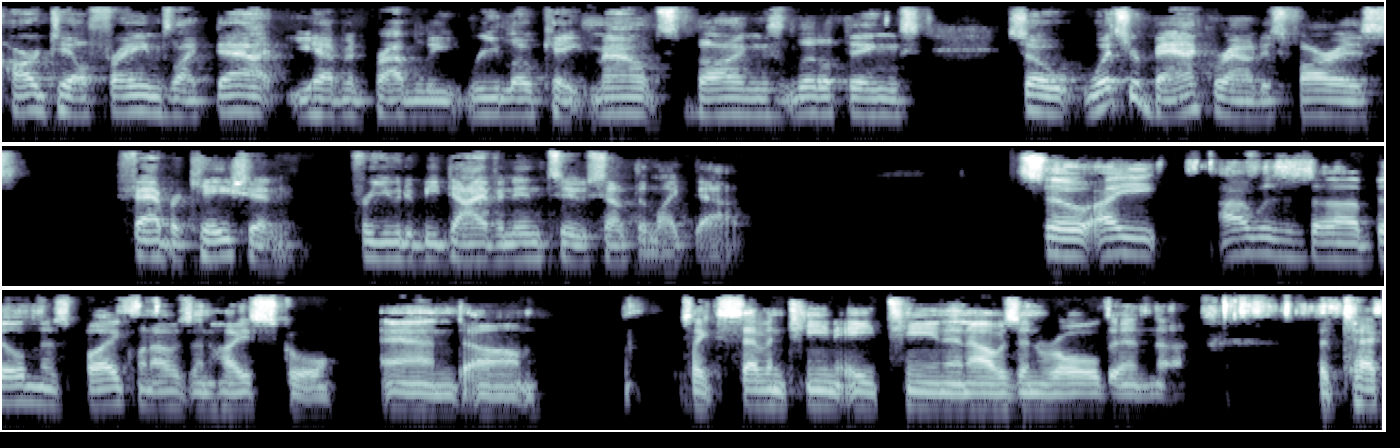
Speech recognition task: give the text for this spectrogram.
hardtail frames like that, you haven't probably relocate mounts, bungs, little things. So, what's your background as far as fabrication for you to be diving into something like that? So I I was uh, building this bike when I was in high school, and um, was like 17, 18, and I was enrolled in the, the tech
